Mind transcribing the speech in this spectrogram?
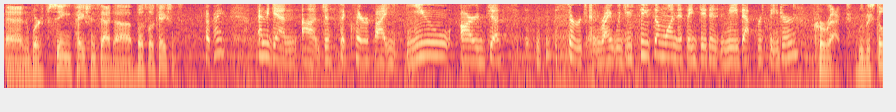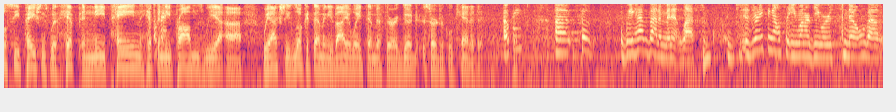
and we're seeing patients at uh, both locations. Okay. And again, uh, just to clarify, you are just surgeon, right? Would you see someone if they didn't need that procedure? Correct. We would still see patients with hip and knee pain, hip okay. and knee problems. We, uh, we actually look at them and evaluate them if they're a good surgical candidate. Okay. Uh, so we have about a minute left. Is there anything else that you want our viewers to know about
